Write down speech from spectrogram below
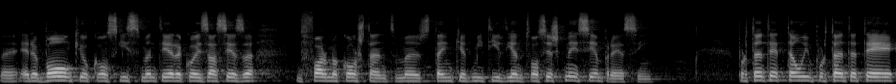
é? era bom que eu conseguisse manter a coisa acesa de forma constante, mas tenho que admitir diante de vocês que nem sempre é assim. Portanto, é tão importante até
